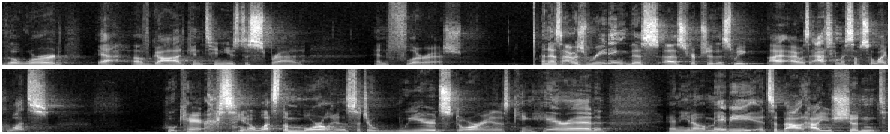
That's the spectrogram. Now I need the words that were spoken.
the word yeah, of God continues to spread and flourish. And as I was reading this uh, scripture this week, I, I, was asking myself, so like, what's, who cares? You know, what's the moral here? This is such a weird story. There's King Herod, and, and, you know, maybe it's about how you shouldn't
